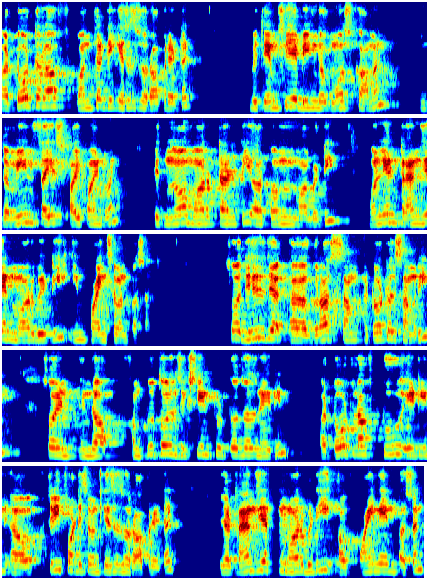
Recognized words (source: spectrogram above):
a total of 130 cases were operated with MCA being the most common. The mean size 5.1 with no mortality or permanent morbidity, only in transient morbidity in 0.7%. So this is the uh, gross sum, total summary. So in, in, the from 2016 to 2018, a total of 218, uh, 347 cases were operated with a transient morbidity of 0.9%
